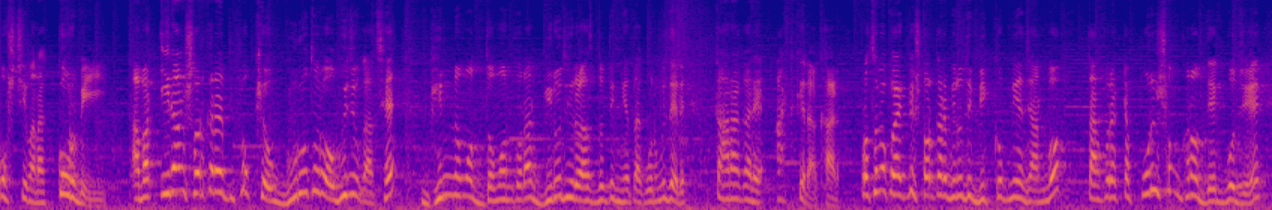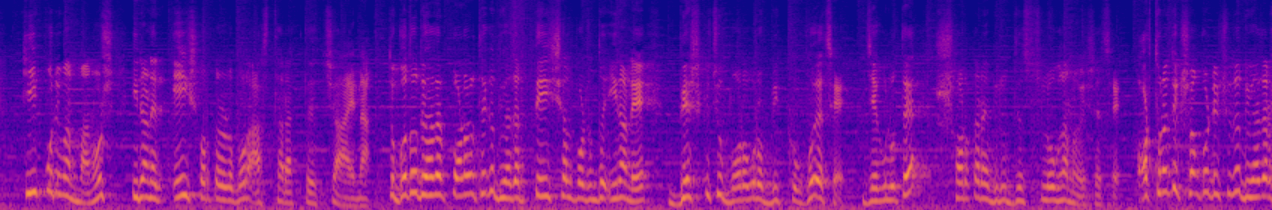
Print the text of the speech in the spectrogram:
পশ্চিমারা করবেই। আবার ইরান সরকারের বিপক্ষেও গুরুতর অভিযোগ আছে ভিন্নমত দমন করার বিরোধী রাজনৈতিক নেতাকর্মীদের কারাগারে আটকে রাখার। প্রথমে কয়েকটি সরকার বিরোধী বিক্ষোভ নিয়ে জানব, তারপর একটা পরিসংখ্যানও দেখব যে কি পরিমাণ মানুষ ইরানের এই সরকারের উপর আস্থা রাখতে চায় না? তো গত দুই থেকে দুই সাল পর্যন্ত ইরানে বেশ কিছু বড় বড় বিক্ষোভ হয়েছে, যেগুলোতে সরকারের বিরুদ্ধে স্লোগানও এসেছে। অর্থনৈতিক সংকট ইস্যুতে দুই হাজার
